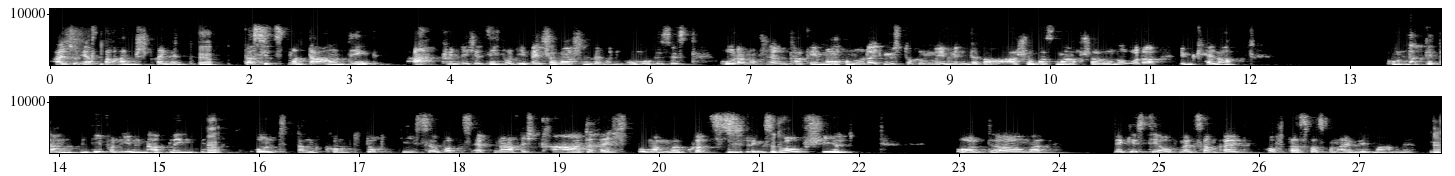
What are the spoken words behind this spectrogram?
Also erstmal anstrengend. Ja. Da sitzt man da und denkt, ah, könnte ich jetzt nicht noch die Wäsche waschen, wenn man im Homeoffice ist, oder noch schnell einen Kaffee machen, oder ich müsste doch in der Garage was nachschauen oder im Keller. 100 Gedanken, die von innen ablenken. Ja. Und dann kommt doch diese WhatsApp-Nachricht gerade recht, wo man mal kurz mhm, links genau. drauf schielt. Und ähm, weg ist die Aufmerksamkeit auf das, was man eigentlich machen will. Ja,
